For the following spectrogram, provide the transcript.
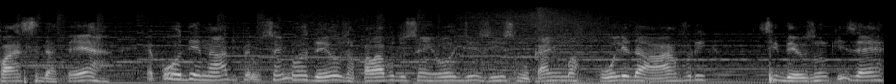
face da terra é coordenado pelo Senhor Deus. A palavra do Senhor diz isso: não cai uma folha da árvore se Deus não quiser.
